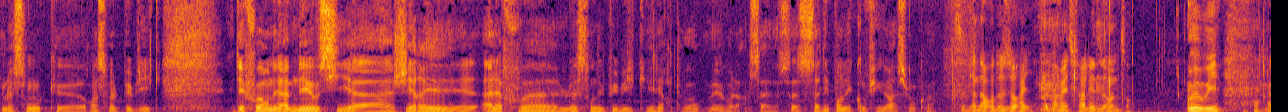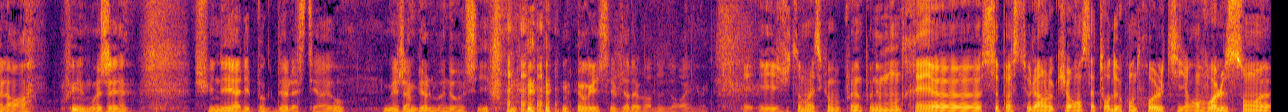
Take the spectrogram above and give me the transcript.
le son que reçoit le public. Des fois, on est amené aussi à gérer à la fois le son du public et les retours. Mais voilà, ça, ça, dépend des configurations. Quoi. C'est bien d'avoir deux oreilles, ça permet de faire les deux en même temps. Oui, oui. Alors, oui, moi, je suis né à l'époque de la stéréo mais j'aime bien le mono aussi. mais oui, c'est bien d'avoir deux oreilles. Et, justement, est-ce que vous pouvez un peu nous montrer euh, ce poste-là, en l'occurrence la tour de contrôle, qui renvoie le son euh,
